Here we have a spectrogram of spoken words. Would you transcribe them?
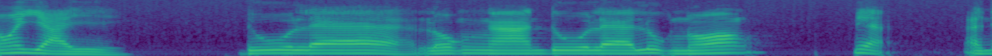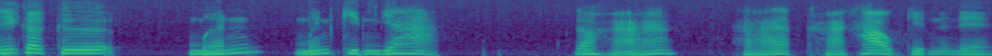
น้อยใหญ่ ดูแลโรงงานดูแลลูกน้อง เนี่ย อันนี้ก็คือเหมือนเหมือนกินหญ้าเราหาหาหาข้าวกินนั่นเอง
